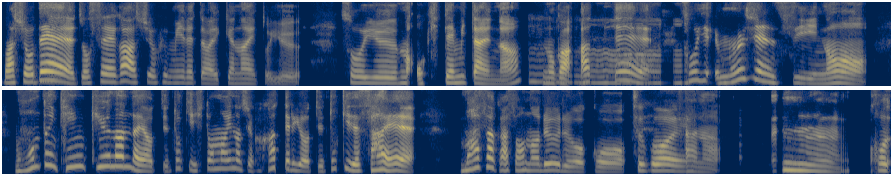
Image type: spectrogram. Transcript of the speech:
場所で女性が足を踏み入れてはいけないというそういう、まあ、掟みたいなのがあって、そういうエムージェンシーのもう本当に緊急なんだよっていう時人の命がかかってるよっていう時でさえまさかそのルールをこすごい。うあのうんこ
